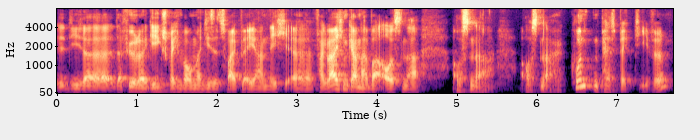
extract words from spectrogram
die da, dafür oder dagegen sprechen, warum man diese zwei Player nicht äh, vergleichen kann, aber aus einer aus einer, aus einer Kundenperspektive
